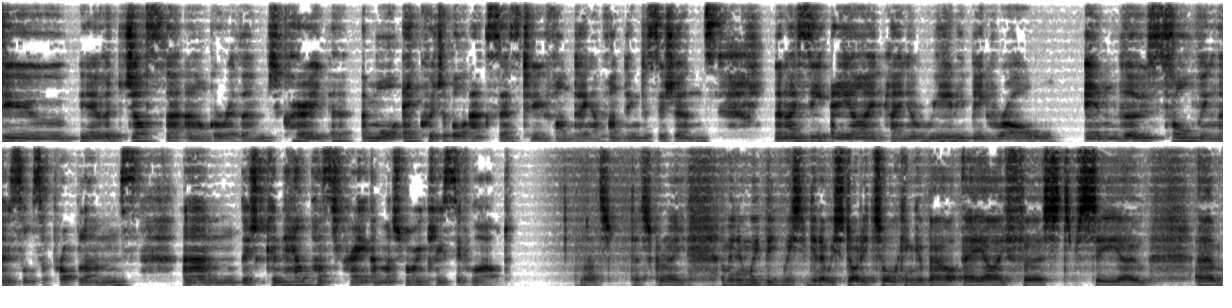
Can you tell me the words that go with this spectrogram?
to you know adjust that algorithm to create a, a more equitable access to funding and funding decisions. And I see AI playing a really big role in those solving those sorts of problems, um, which can help us to create a much more inclusive world. That's that's great. I mean, and we we you know we started talking about AI first CEO. Um,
